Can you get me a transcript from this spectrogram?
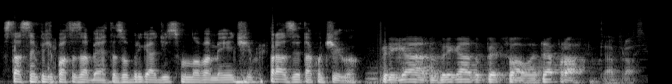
está sempre de portas abertas. Obrigadíssimo novamente. Prazer estar contigo. Obrigado, obrigado pessoal. Até a próxima. Até a próxima.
